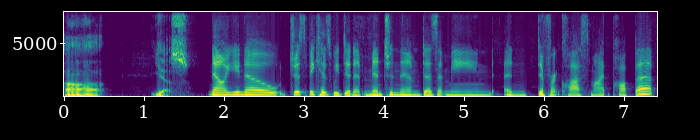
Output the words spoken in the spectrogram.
Uh, yes. Now, you know, just because we didn't mention them doesn't mean a different class might pop up.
